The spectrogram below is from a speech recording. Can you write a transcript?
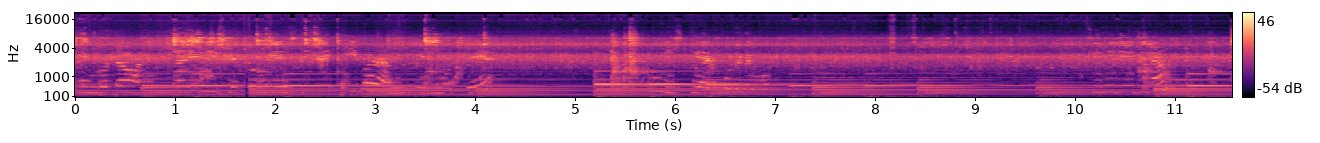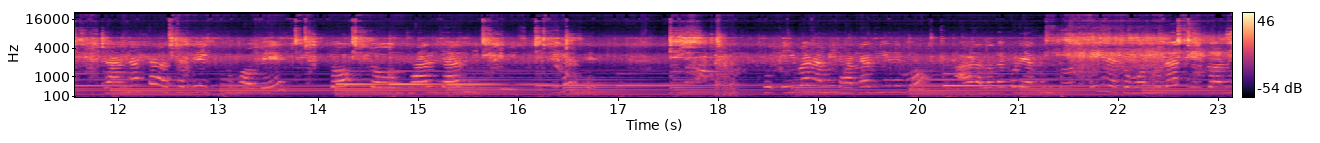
কুমড়োটা অনেকটাই সেদ্ধ হয়ে এসেছে। এইবার আমি এর মধ্যে মিষ্টি অ্যাড করে দেব। চিনি দিয়ে দিলাম। রান্নাটা আসলে একটু হবে। টক টক, ঝাল ঝাল মিষ্টি মিষ্টি, ঠিক আছে? এইবার আমি ঢাকা দিয়ে দেবো। আর আলাদা করে এখন এই দেখো বন্ধুরা, যেহেতু আমি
